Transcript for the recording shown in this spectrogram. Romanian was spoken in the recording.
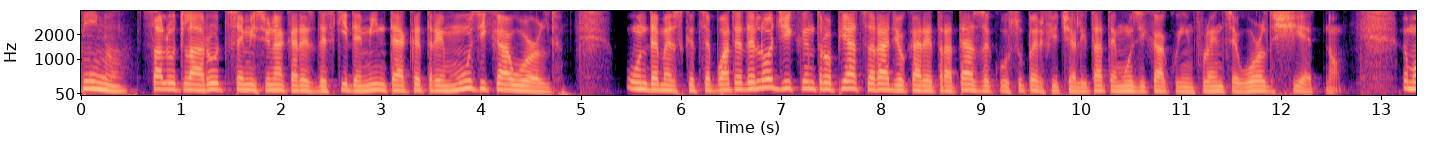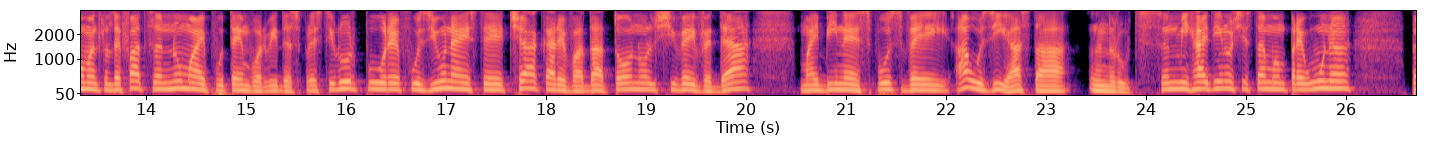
Dinu. Salut la Roots, emisiunea care îți deschide mintea către muzica world. Un demers cât se poate de logic într-o piață radio care tratează cu superficialitate muzica cu influențe world și etno. În momentul de față nu mai putem vorbi despre stiluri pure, fuziunea este cea care va da tonul și vei vedea, mai bine spus, vei auzi asta în Roots. Sunt Mihai Dinu și stăm împreună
